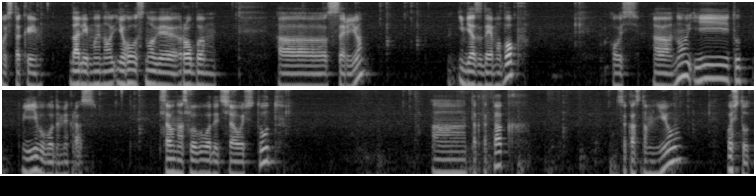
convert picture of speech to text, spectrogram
ось такий. Далі ми на його основі робимо серію. Ім'я задаємо Боб. Ось. Ну і тут її виводимо якраз. Це у нас виводиться ось тут. А, так, так, так. Це Custom New. Ось тут.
